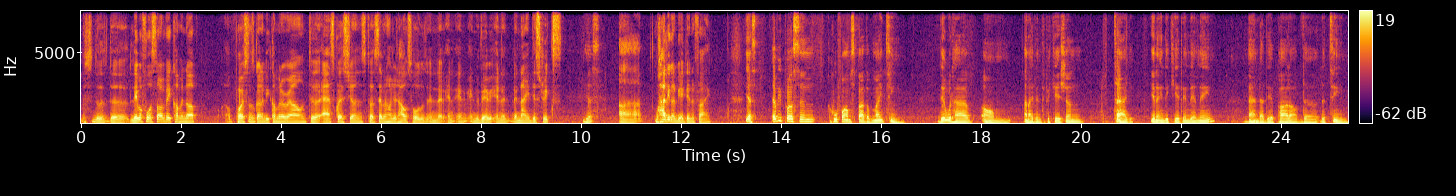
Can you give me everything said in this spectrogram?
the, the labor force survey coming up, a person's going to be coming around to ask questions to 700 households in the, in, in, in the, very, in the, the nine districts. Yes. Uh, how are they going to be identified? Yes, every person who forms part of my team, they would have um, an identification tag, you know, indicating their name mm-hmm. and that they're part of the, the team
